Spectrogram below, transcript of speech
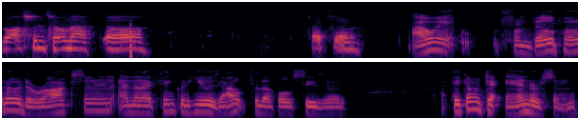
Roczen Tomac uh type thing. I went from Villopoto to Roczen, and then I think when he was out for the whole season, I think I went to Anderson.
